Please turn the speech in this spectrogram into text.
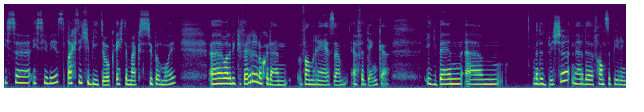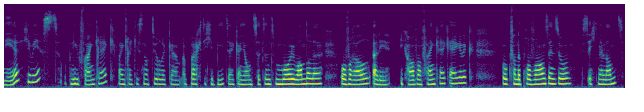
is, uh, is geweest. Prachtig gebied ook, echt de max, super mooi. Eh, wat heb ik verder nog gedaan van reizen? Even denken. Ik ben um, met het busje naar de Franse Pyreneeën geweest. Opnieuw Frankrijk. Frankrijk is natuurlijk um, een prachtig gebied. Daar kan je ontzettend mooi wandelen overal. Allee, ik hou van Frankrijk eigenlijk. Ook van de Provence en zo. Het is echt mijn land.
